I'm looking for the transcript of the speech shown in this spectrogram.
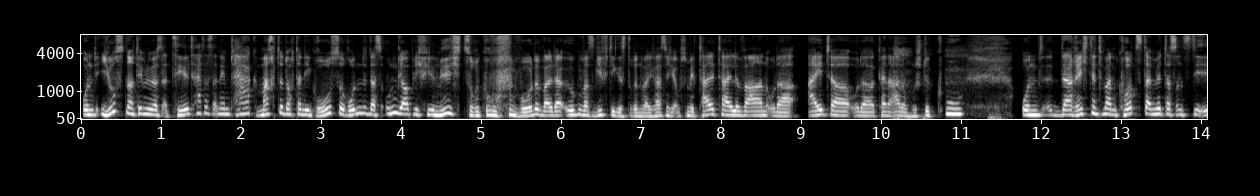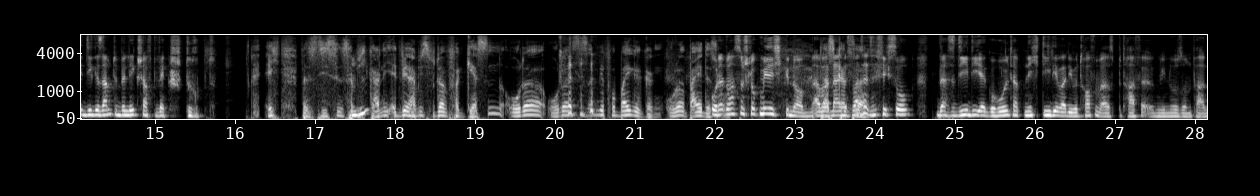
und just nachdem du mir das erzählt hattest an dem Tag, machte doch dann die große Runde, dass unglaublich viel Milch zurückgerufen wurde, weil da irgendwas Giftiges drin war. Ich weiß nicht, ob es Metallteile waren oder Eiter oder keine Ahnung, ein Stück Kuh. Und da rechnete man kurz damit, dass uns die, die gesamte Belegschaft wegstirbt. Echt? Was siehst du, das habe Mhm. ich gar nicht. Entweder habe ich es wieder vergessen oder, oder es ist an mir vorbeigegegangen. Oder beides. Oder du hast einen Schluck Milch genommen. Aber Das nein, es war sein. tatsächlich so, dass die, die ihr geholt habt, nicht die, die war, die betroffen war. Es betraf ja irgendwie nur so ein paar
